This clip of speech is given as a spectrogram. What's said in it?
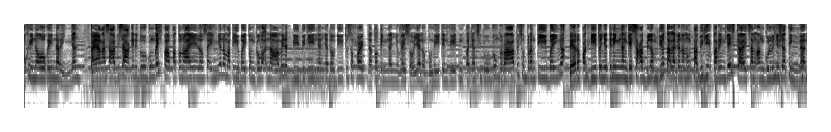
okay na okay na rin yan. Kaya nga sabi sa akin ni Dugong guys, papatunayan daw sa inyo na matibay itong gawa namin at bibitinan niya daw dito sa park na to. Tingnan nyo guys, so yan, oh, bumitin-bitin pa dyan si Dugong. Grabe, sobrang tibay nga. Pero pag dito nyo tiningnan guys sa kabilang view, talaga namang tabingi pa rin guys kahit sang anggulo nyo siya tingnan.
